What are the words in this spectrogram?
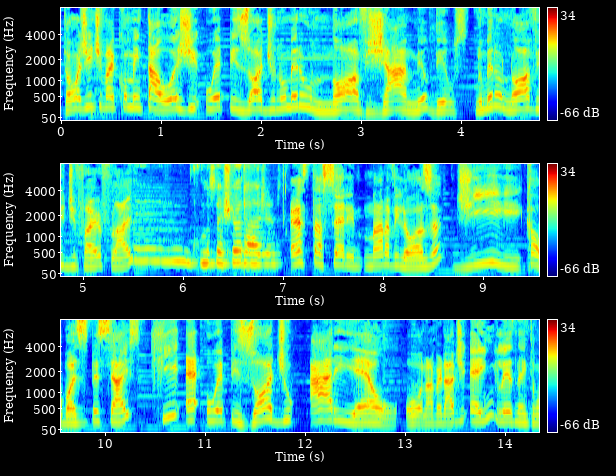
Então a gente vai comentar hoje o episódio número 9 já, meu Deus. Número 9 de Firefly. Hum, Começou a chorar já. Esta série maravilhosa de cowboys especiais, que é o episódio Ariel. Ou, na verdade, é em inglês, né? Então,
